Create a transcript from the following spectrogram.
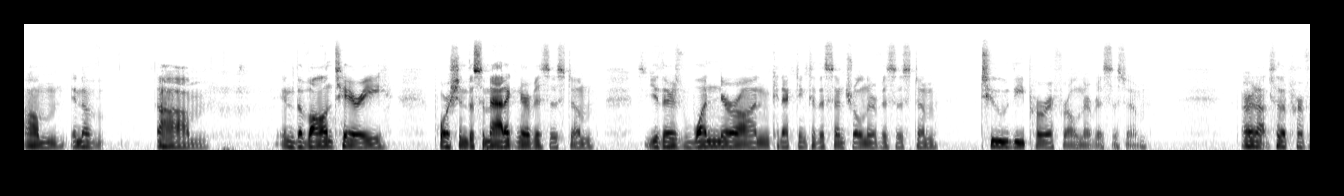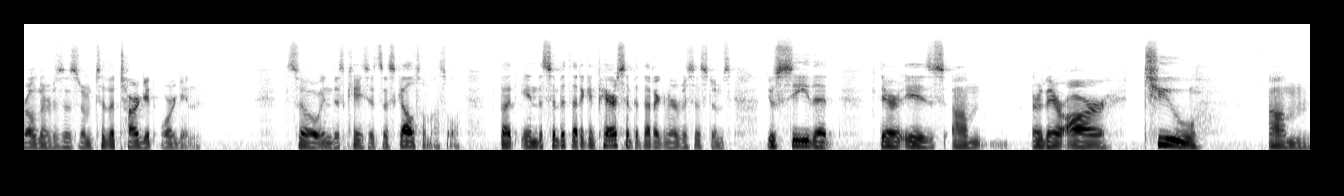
um, in a um, in the voluntary portion, the somatic nervous system, so there's one neuron connecting to the central nervous system to the peripheral nervous system. Or not to the peripheral nervous system, to the target organ. So in this case, it's a skeletal muscle. But in the sympathetic and parasympathetic nervous systems, you'll see that there is, um, or there are two, um,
